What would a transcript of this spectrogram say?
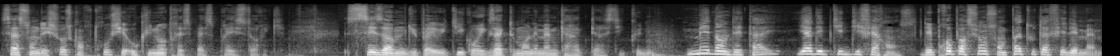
ça sont des choses qu'on retrouve chez aucune autre espèce préhistorique. Ces hommes du paléolithique ont exactement les mêmes caractéristiques que nous. Mais dans le détail, il y a des petites différences. Les proportions sont pas tout à fait les mêmes.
